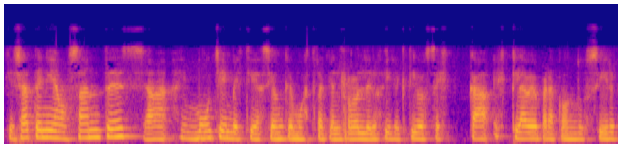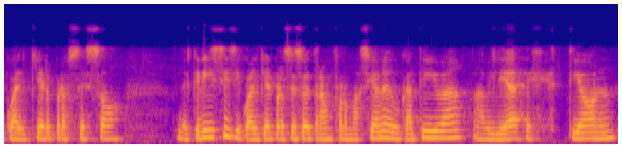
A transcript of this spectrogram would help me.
que ya teníamos antes, ya hay mucha investigación que muestra que el rol de los directivos es, es clave para conducir cualquier proceso de crisis y cualquier proceso de transformación educativa, habilidades de gestión.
